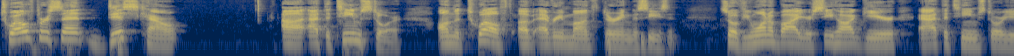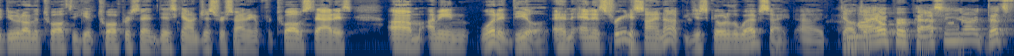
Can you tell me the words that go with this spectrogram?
12% discount uh, at the team store on the 12th of every month during the season. So if you want to buy your Seahawk gear at the team store, you do it on the 12th. You get 12% discount just for signing up for 12 status. Um, I mean, what a deal. And and it's free to sign up. You just go to the website. Uh, Delta. A mile per passing yard? That's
